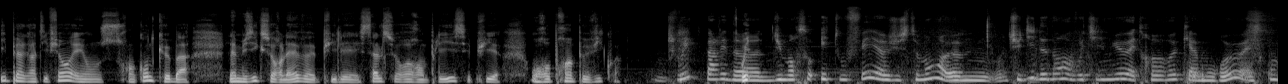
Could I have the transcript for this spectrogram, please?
hyper gratifiant et on se rend compte que bah la musique se relève, et puis les salles se remplissent, et puis euh, on reprend un peu vie quoi. Je voulais te parler Oui. du morceau étouffé, euh, justement. Euh, tu dis dedans, vaut-il mieux être heureux qu'amoureux? Est-ce qu'on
